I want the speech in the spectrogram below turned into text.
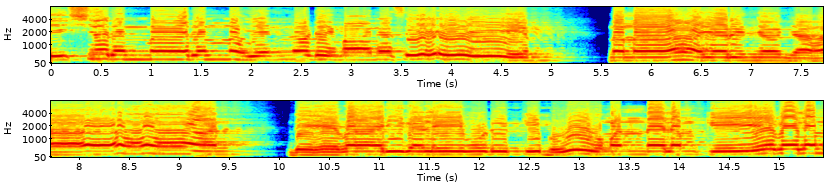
ഈശ്വരന്മാരെന്നു എന്നോട് മനസ്സേ. നന്നായറിഞ്ഞു ഞാൻ. ദേവാരികളെ ഒടുക്കി ഭൂമണ്ഡലം കേവലം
